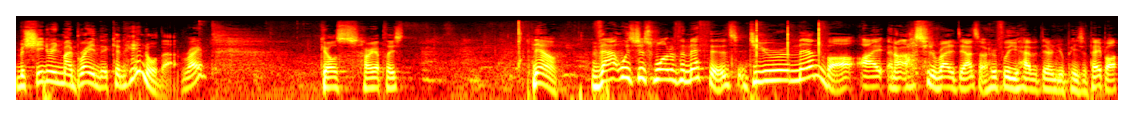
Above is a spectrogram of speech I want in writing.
machinery in my brain that can handle that, right? Girls, hurry up, please. Now, that was just one of the methods. Do you remember? I, and I asked you to write it down, so hopefully you have it there on your piece of paper.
